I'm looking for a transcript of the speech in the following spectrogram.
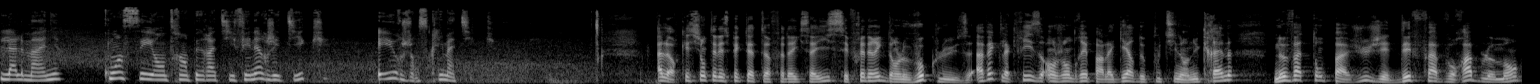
L'Allemagne, coincée entre impératifs énergétiques et urgence climatique. Alors, question téléspectateur, Frédéric Saïs, c'est Frédéric dans le Vaucluse. Avec la crise engendrée par la guerre de Poutine en Ukraine, ne va-t-on pas juger défavorablement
